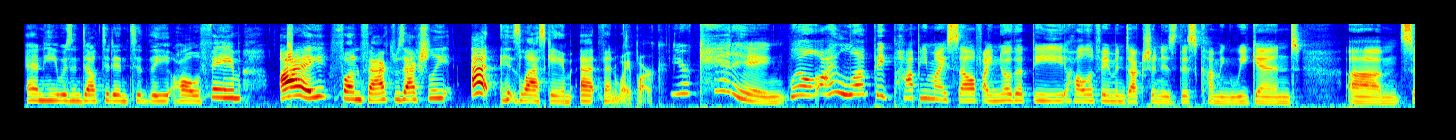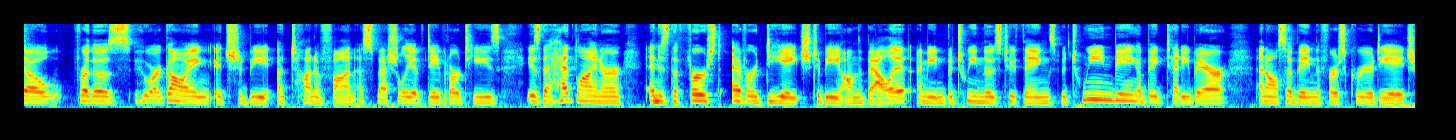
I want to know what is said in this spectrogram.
and he was inducted into the Hall of Fame. I, fun fact, was actually at his last game at Fenway Park. You're kidding. Well, I love Big Poppy myself. I know that the Hall of Fame induction is this coming weekend. Um, so for those who are going, it should be a ton of fun, especially if David Ortiz is the headliner and is the first ever DH to be on the ballot. I mean, between those two things, between being a big teddy bear and also being the first career DH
